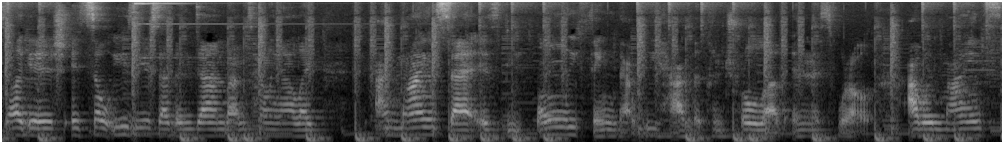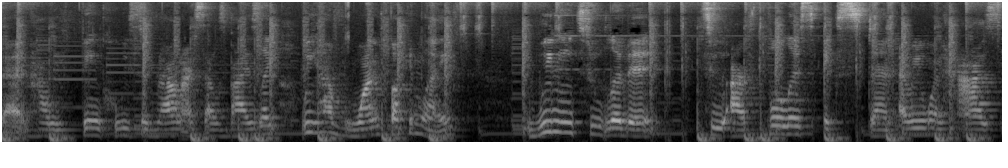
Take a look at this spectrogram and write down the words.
sluggish. It's so easier said than done, but I'm telling y'all, like, our mindset is the only thing that we have the control of in this world. Our mindset and how we think, who we surround ourselves by is like we have one fucking life. We need to live it to our fullest extent. Everyone has,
